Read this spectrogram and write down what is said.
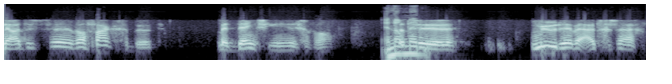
Nou, het is eh, wel vaker gebeurd. Met Banksy in ieder geval. En dan dat met... ze muren hebben uitgezaagd.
